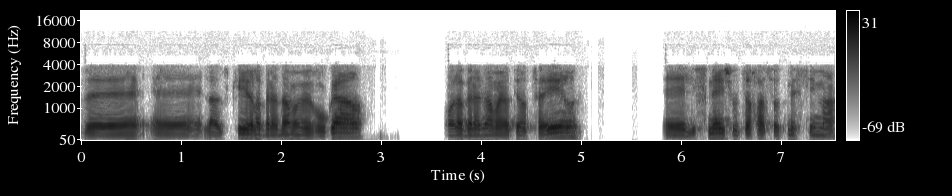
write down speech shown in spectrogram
ולהזכיר לבן אדם המבוגר או לבן אדם היותר צעיר אה, לפני שהוא צריך לעשות משימה.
